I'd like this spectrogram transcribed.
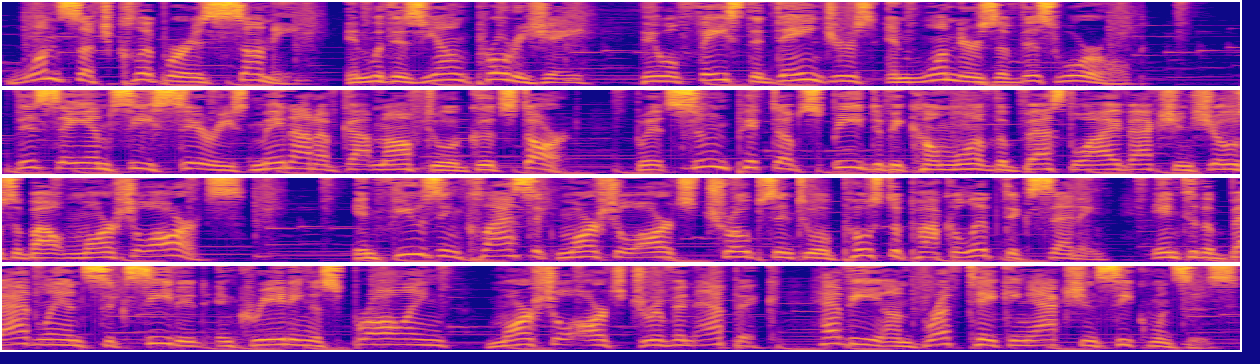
One such clipper is Sunny, and with his young protege, they will face the dangers and wonders of this world. This AMC series may not have gotten off to a good start, but it soon picked up speed to become one of the best live-action shows about martial arts. Infusing classic martial arts tropes into a post-apocalyptic setting, Into the Badlands succeeded in creating a sprawling, martial arts-driven epic, heavy on breathtaking action sequences.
